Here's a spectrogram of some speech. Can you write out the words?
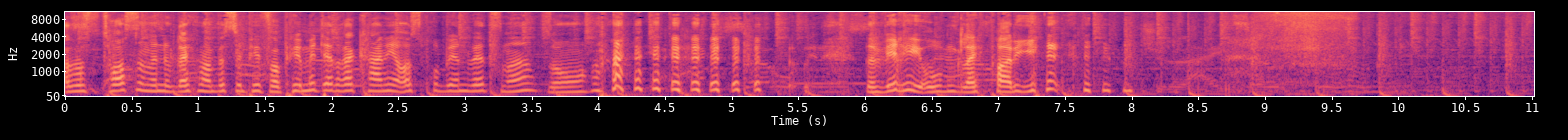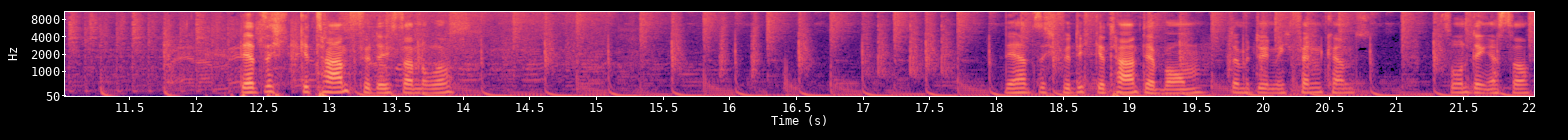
Also Thorsten, wenn du gleich mal ein bisschen PvP mit der Drakani ausprobieren willst, ne? So. Dann wäre hier oben gleich Party. der hat sich getan für dich, Sandro. Der hat sich für dich getarnt, der Baum, damit du ihn nicht finden kannst. So ein Ding ist das.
